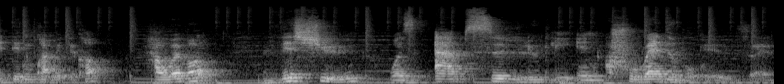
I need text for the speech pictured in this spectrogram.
it didn't quite make the cut. However, this shoe was absolutely incredible. Insane.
